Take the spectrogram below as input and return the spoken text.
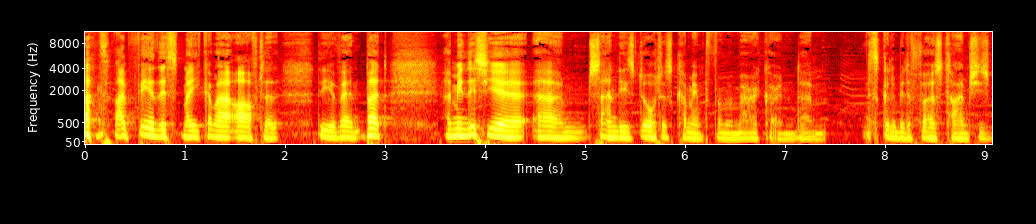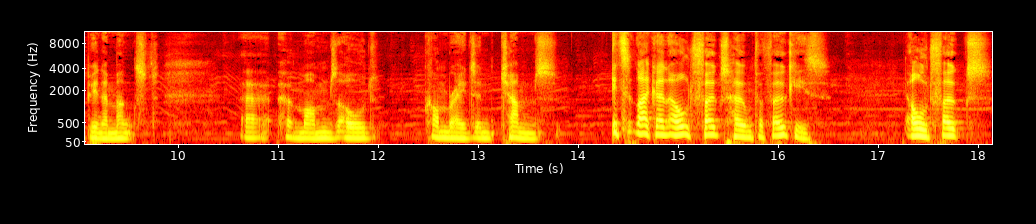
I fear this may come out after the event, but I mean, this year um, Sandy's daughter's coming from America, and um, it's going to be the first time she's been amongst uh, her mom's old comrades and chums. It's like an old folks' home for folkies. Old folks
